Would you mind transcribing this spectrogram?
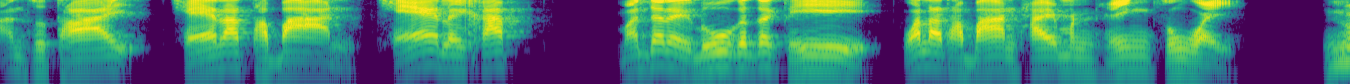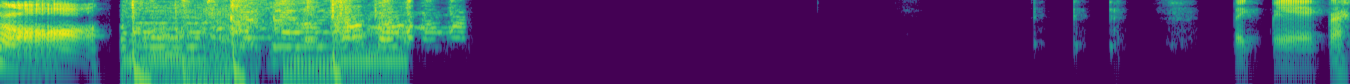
อันสุดท้ายแชร์รัฐบาลแชร์เลยครับ มันจะได้รู้กันสักทีว่ารัฐบาลไทยมันเฮงสวยงอแปลกๆนะ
